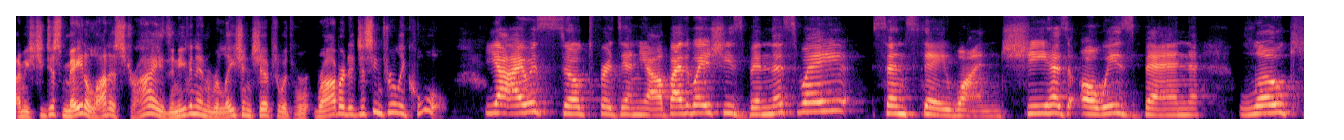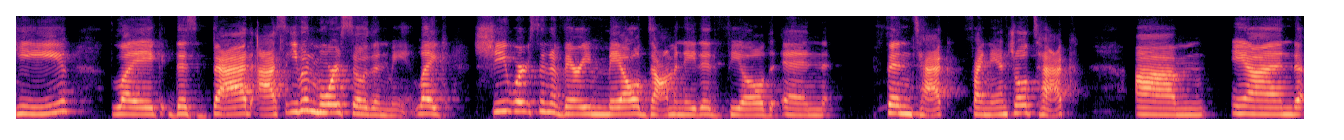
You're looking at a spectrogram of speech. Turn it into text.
I mean, she just made a lot of strides, and even in relationships with Robert, it just seems really cool. Yeah, I was stoked for Danielle. By the way, she's been this way since day one. She has always been low key, like this badass, even more so than me. Like she works in a very male dominated field in fintech, financial tech. Um, and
